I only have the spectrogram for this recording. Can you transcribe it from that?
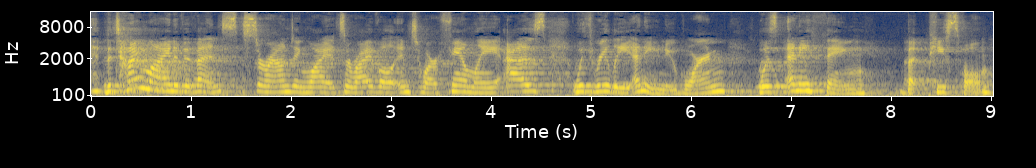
The timeline of events surrounding Wyatt's arrival into our family, as with really any newborn, was anything but peaceful.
